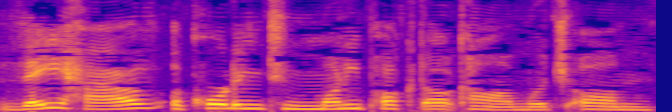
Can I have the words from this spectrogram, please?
they have, according to MoneyPuck.com, which um,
